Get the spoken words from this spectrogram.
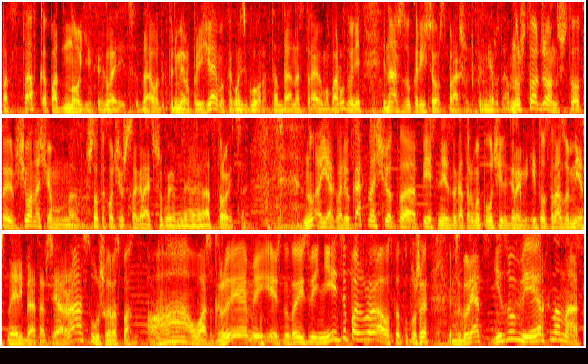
подставка под ноги, как говорится. Да, вот, к примеру, приезжаем мы в какой-нибудь город, там, да, настраиваем оборудование, и наш звукорежиссер спрашивает, к примеру, там, ну что, Джон, что ты, с чего начнем, что ты хочешь сыграть, чтобы э, отстроиться? Нравится. Ну, а я говорю, как насчет э, песни, за которую мы получили Грэмми? И тут сразу местные ребята все раз уши распахнули. А, у вас Грэмми есть? Ну, да извините, пожалуйста. Тут уже взгляд снизу вверх на нас.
